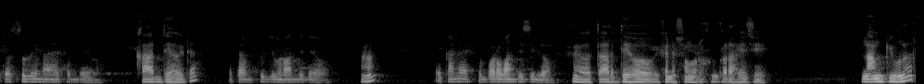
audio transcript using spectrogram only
এটা ছবি না এটা দেহ। কার দেহ এটা? এটা পূজ্য বান্তি দেহ। হ্যাঁ? এখানে একটা বড় বান্তি ছিল। ও, তার দেহ এখানে সংরক্ষণ করা হয়েছে। নাম কি ওনার?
